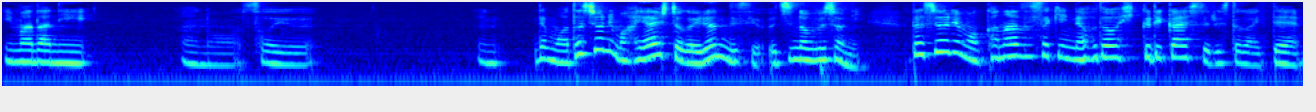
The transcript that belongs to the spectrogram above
いまだにあのそういう、うん、でも私よりも早い人がいるんですようちの部署に。私よりも必ず先に値札をひっくり返してる人がいて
